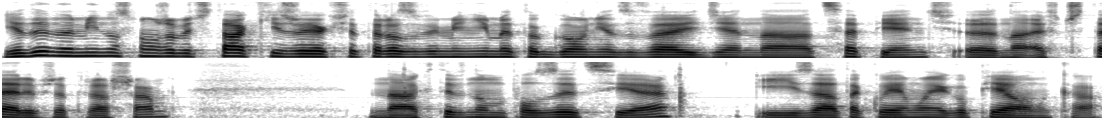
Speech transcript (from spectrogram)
Jedyny minus może być taki, że jak się teraz wymienimy, to goniec wejdzie na C5, e, na F4, przepraszam, na aktywną pozycję i zaatakuje mojego pionka.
